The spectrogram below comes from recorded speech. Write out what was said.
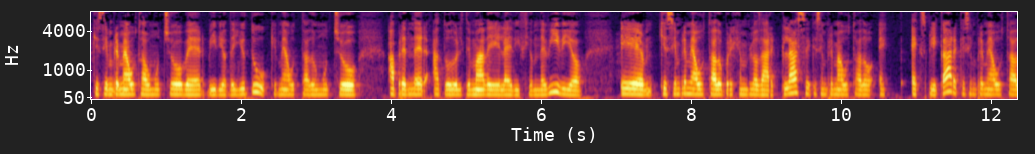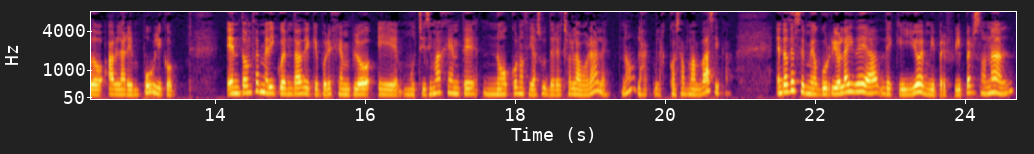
que siempre me ha gustado mucho ver vídeos de YouTube, que me ha gustado mucho aprender a todo el tema de la edición de vídeos, eh, que siempre me ha gustado, por ejemplo, dar clase, que siempre me ha gustado explicar, que siempre me ha gustado hablar en público. Entonces me di cuenta de que, por ejemplo, eh, muchísima gente no conocía sus derechos laborales, ¿no? Las, cosas más básicas. Entonces se me ocurrió la idea de que yo en mi perfil personal,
